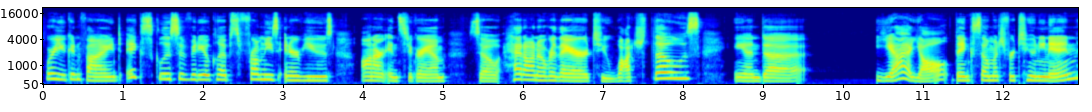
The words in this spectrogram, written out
where you can find exclusive video clips from these interviews on our Instagram. So head on over there to watch those. And uh, yeah, y'all, thanks so much for tuning in.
